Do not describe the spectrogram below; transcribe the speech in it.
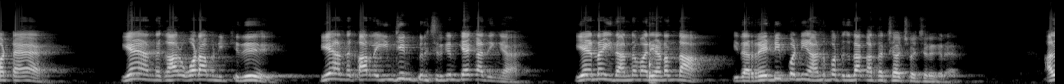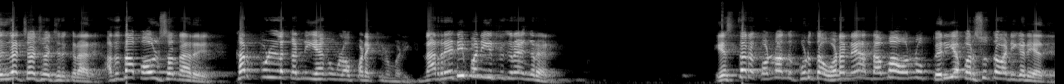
ஓட்ட? ஏன் அந்த கார் ஓடாமல் நிற்கிது ஏன் அந்த காரில் இன்ஜின் பிரிச்சிருக்குன்னு கேட்காதீங்க. ஏன்னா இது அந்த மாதிரி இடம் தான் இதை ரெடி பண்ணி அனுப்புறதுக்கு தான் கத்த சர்ச் வச்சிருக்கிறார். அதுக்கு தான் சர்ச் வச்சிருக்கிறாரு. அதை தான் பவுல் சொன்னாரு. கற்புள்ள கண்ணியாக உங்களை ஒப்படைக்கணும் நான் ரெடி பண்ணிட்டு இருக்கிறேங்கிறாரு. எஸ்தரை கொண்டு வந்து கொடுத்த உடனே அந்த அம்மா ஒன்றும் பெரிய பரிசுத்தவாடி கிடையாது.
